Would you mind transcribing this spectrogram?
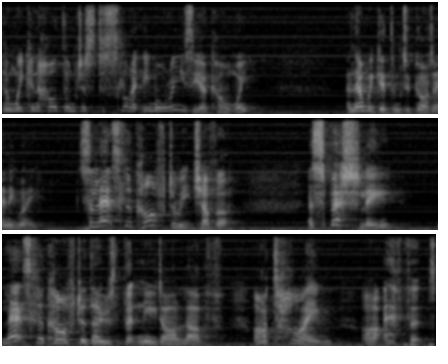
then we can hold them just a slightly more easier, can't we? And then we give them to God anyway. So let's look after each other. Especially, let's look after those that need our love, our time, our effort.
